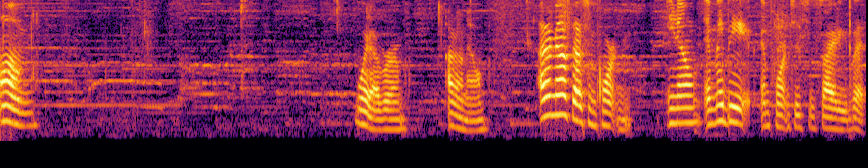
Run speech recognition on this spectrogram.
Um, whatever. I don't know. I don't know if that's important. You know, it may be important to society, but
